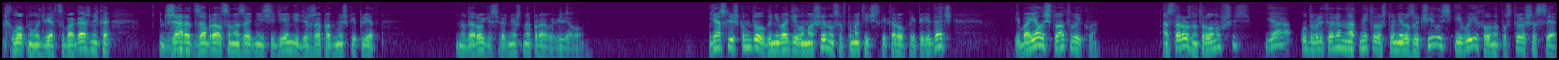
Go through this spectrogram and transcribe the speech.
Хлопнула дверца багажника. Джаред забрался на заднее сиденье, держа под мышкой плед. «На дороге свернешь направо», — велел он. Я слишком долго не водила машину с автоматической коробкой передач и боялась, что отвыкла. Осторожно тронувшись, я удовлетворенно отметила, что не разучилась, и выехала на пустое шоссе.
